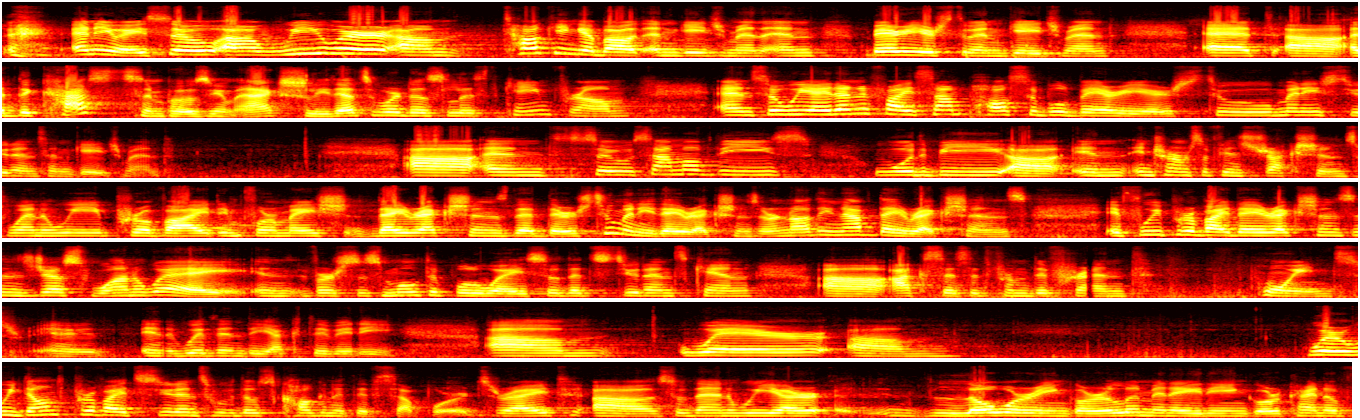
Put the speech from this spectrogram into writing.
anyway, so uh, we were um, talking about engagement and barriers to engagement at, uh, at the CAST symposium, actually. That's where this list came from. And so we identify some possible barriers to many students' engagement. Uh, and so some of these would be uh, in, in terms of instructions when we provide information, directions that there's too many directions or not enough directions. If we provide directions in just one way in, versus multiple ways so that students can uh, access it from different points uh, in, within the activity um, where, um, where we don't provide students with those cognitive supports, right? Uh, so then we are lowering or eliminating or kind of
